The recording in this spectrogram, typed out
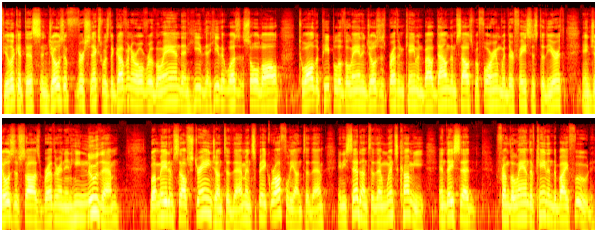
If you look at this, and Joseph, verse 6, was the governor over the land, and he that, he that was that sold all to all the people of the land. And Joseph's brethren came and bowed down themselves before him with their faces to the earth. And Joseph saw his brethren, and he knew them, but made himself strange unto them, and spake roughly unto them. And he said unto them, Whence come ye? And they said, From the land of Canaan to buy food.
